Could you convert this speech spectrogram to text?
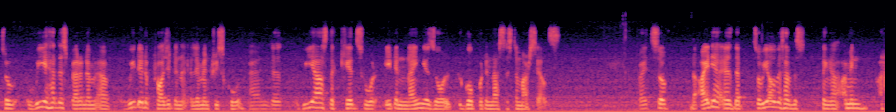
so we had this paradigm. Uh, we did a project in an elementary school, and uh, we asked the kids who were eight and nine years old to go put in our system ourselves. Right. So the idea is that so we always have this thing. Uh, I mean, our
